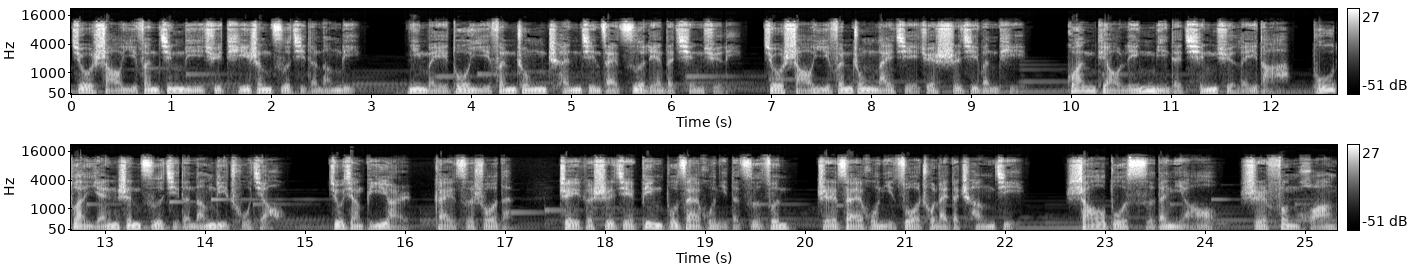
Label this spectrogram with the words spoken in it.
就少一分精力去提升自己的能力。你每多一分钟沉浸在自怜的情绪里，就少一分钟来解决实际问题。关掉灵敏的情绪雷达，不断延伸自己的能力触角。就像比尔·盖茨说的：“这个世界并不在乎你的自尊，只在乎你做出来的成绩。”烧不死的鸟是凤凰。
